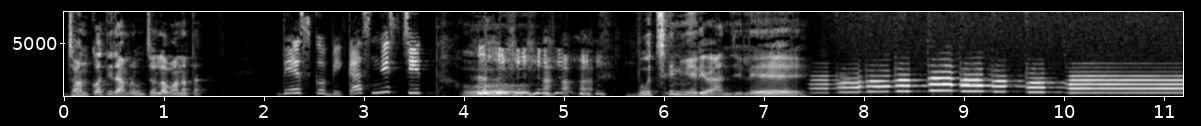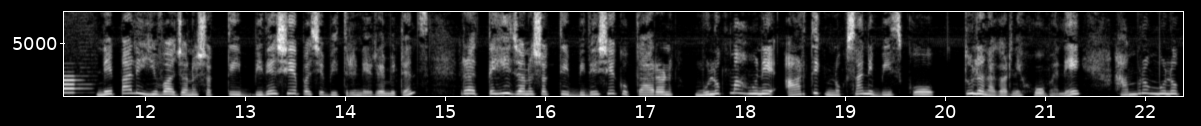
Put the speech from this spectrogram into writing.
झन् कति राम्रो हुन्छ ल भन त। देशको विकास निश्चित। हो। बुझ्छिन् मेरी भान्जीले। नेपाली युवा जनशक्ति विदेशिएपछि भित्रिने रेमिटेन्स र त्यही जनशक्ति विदेशिएको कारण मुलुकमा हुने आर्थिक नोक्सानी बीचको तुलना गर्ने हो भने हाम्रो मुलुक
